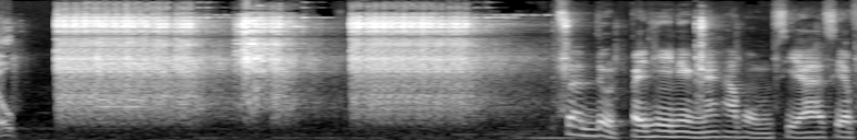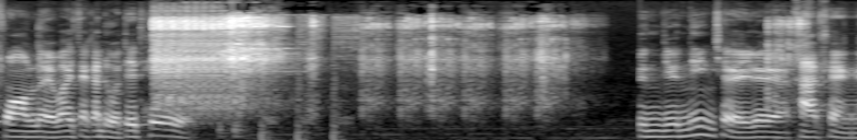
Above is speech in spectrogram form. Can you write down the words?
Nope. สะดุดไปทีหนึ่งนะครับผมเสียเสียฟอร์มเลยว่าจะกระโดดเท่ๆยืนยืนนิ่งเฉยเลยอะ ขาแข็ง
